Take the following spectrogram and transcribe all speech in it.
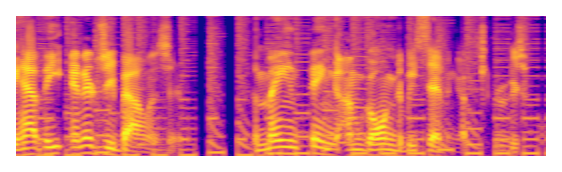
we have the energy balancer. The main thing I'm going to be saving up screws for.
